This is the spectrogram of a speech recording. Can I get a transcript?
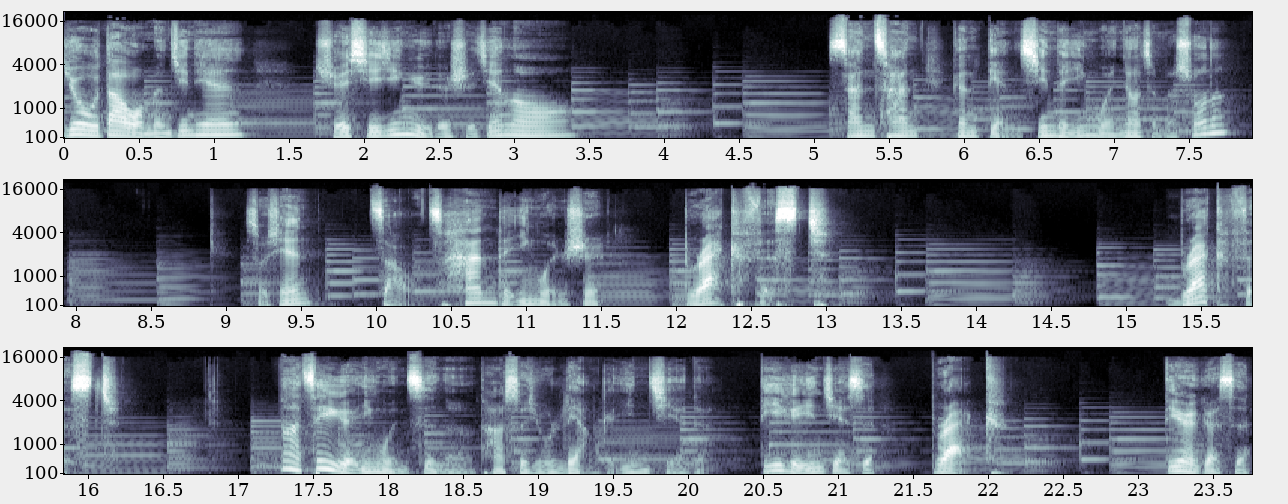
又到我们今天学习英语的时间喽。三餐跟点心的英文要怎么说呢？首先，早餐的英文是 breakfast。breakfast。那这个英文字呢，它是有两个音节的。第一个音节是 break，第二个是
